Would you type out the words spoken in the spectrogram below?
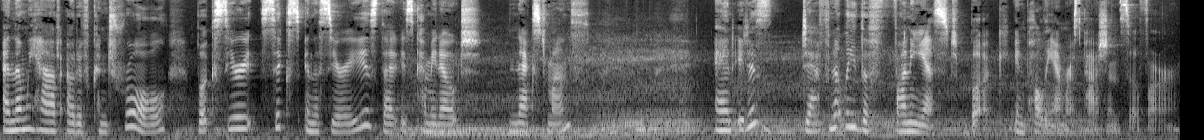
And then we have Out of Control, book ser- six in the series that is coming out next month. And it is definitely the funniest book in Polyamorous Passion so far.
